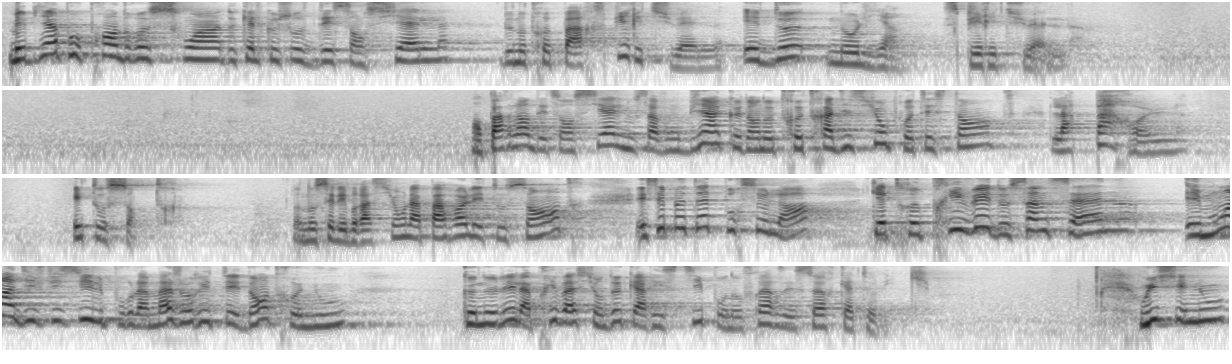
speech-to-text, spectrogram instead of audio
mais bien pour prendre soin de quelque chose d'essentiel de notre part spirituelle et de nos liens spirituels. En parlant d'essentiel, nous savons bien que dans notre tradition protestante, la parole est au centre. Dans nos célébrations, la parole est au centre, et c'est peut-être pour cela qu'être privé de Sainte Seine est moins difficile pour la majorité d'entre nous que ne l'est la privation d'Eucharistie pour nos frères et sœurs catholiques. Oui, chez nous,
